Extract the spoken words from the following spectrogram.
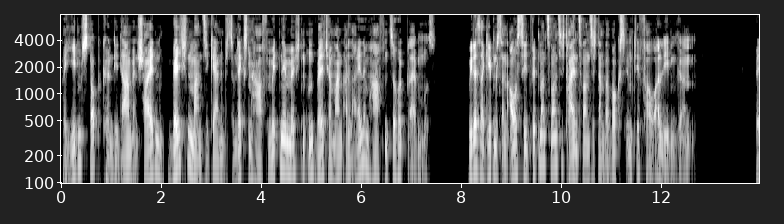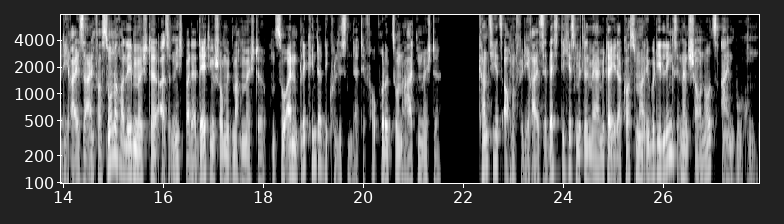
Bei jedem Stopp können die Damen entscheiden, welchen Mann sie gerne bis zum nächsten Hafen mitnehmen möchten und welcher Mann allein im Hafen zurückbleiben muss. Wie das Ergebnis dann aussieht, wird man 2023 dann bei Vox im TV erleben können. Wer die Reise einfach so noch erleben möchte, also nicht bei der Dating-Show mitmachen möchte und so einen Blick hinter die Kulissen der TV-Produktion erhalten möchte, kann sich jetzt auch noch für die Reise westliches Mittelmeer mit der Eda Cosma über die Links in den Show Notes einbuchen.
